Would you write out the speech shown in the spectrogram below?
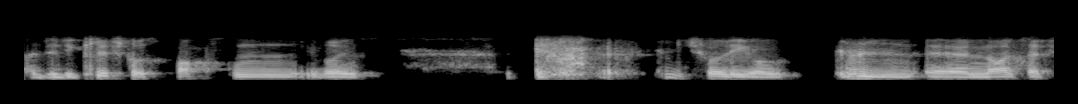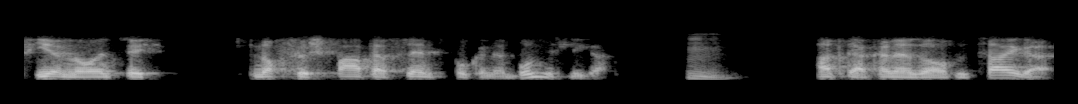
also die Klitschkos boxten übrigens, Entschuldigung, 1994 äh, noch für Sparta Flensburg in der Bundesliga. Hm. Hat gar keiner so auf dem Zeiger.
